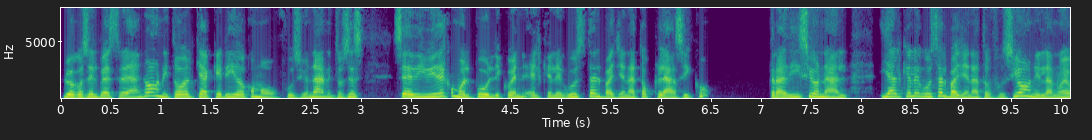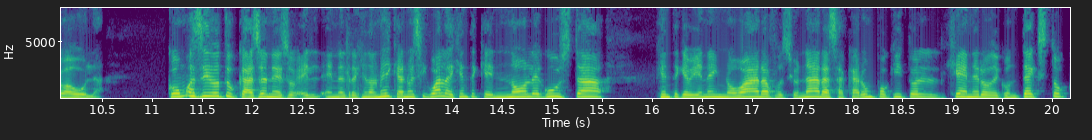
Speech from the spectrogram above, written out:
luego Silvestre Dangón y todo el que ha querido como fusionar. Entonces se divide como el público en el que le gusta el vallenato clásico, tradicional, y al que le gusta el vallenato fusión y la nueva ola. ¿Cómo ha sido tu caso en eso? en el regional mexicano es igual, hay gente que no le gusta, gente que viene a innovar, a fusionar, a sacar un poquito el género de contexto.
